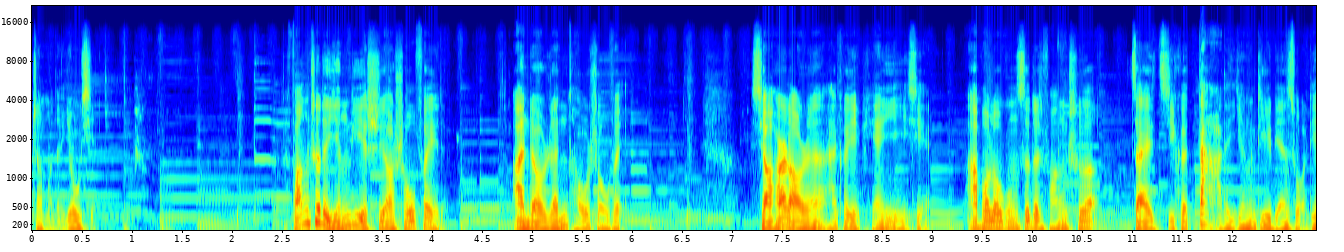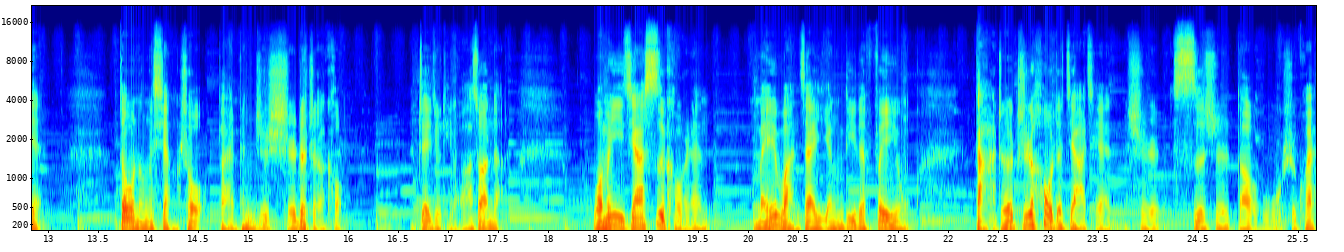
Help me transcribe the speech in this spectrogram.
这么的悠闲。房车的营地是要收费的，按照人头收费。小孩、老人还可以便宜一些。阿波罗公司的房车在几个大的营地连锁店都能享受百分之十的折扣，这就挺划算的。我们一家四口人。每晚在营地的费用打折之后的价钱是四十到五十块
